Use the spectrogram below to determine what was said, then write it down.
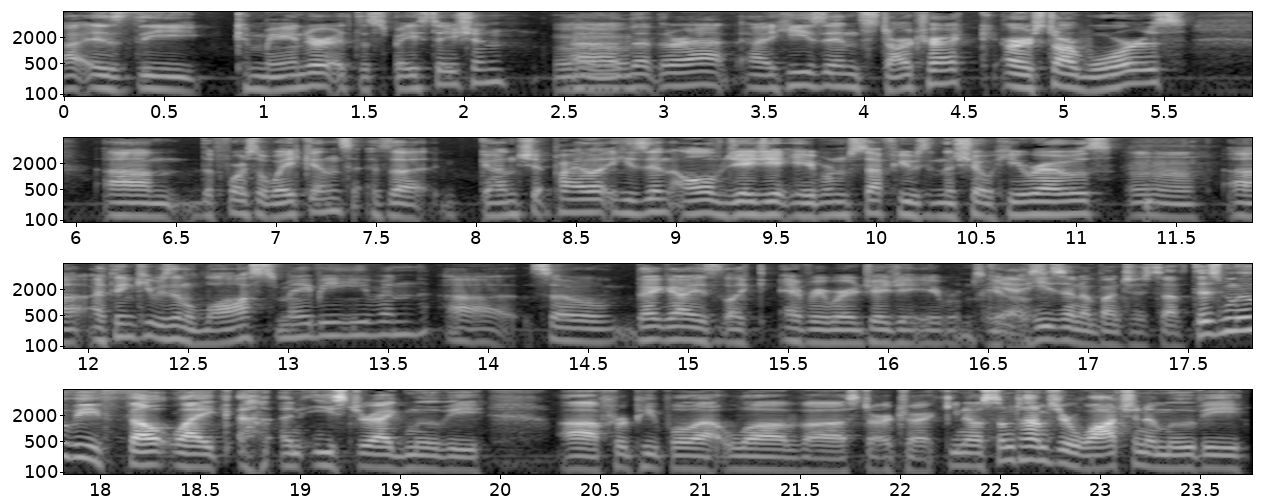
uh, is the commander at the space station uh, that they're at. Uh, he's in Star Trek or Star Wars. Um, the Force Awakens as a gunship pilot. He's in all of J.J. Abrams stuff. He was in the show Heroes. Uh, I think he was in Lost, maybe even. Uh, so that guy is like everywhere J.J. Abrams goes. Yeah, he's in a bunch of stuff. This movie felt like an Easter egg movie uh, for people that love uh, Star Trek. You know, sometimes you're watching a movie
